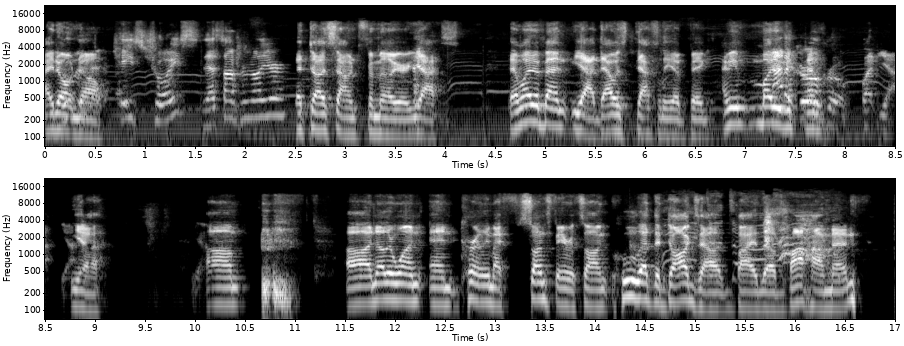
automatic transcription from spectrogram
I don't know. K's Choice. That sound familiar? That does sound familiar. Yes. That might have been, yeah, that was definitely a big, I mean, might Not a girl been, group, but yeah, yeah. yeah. Yeah. Um, uh, another one, and currently my son's favorite song, Who Let the Dogs Out by the Baha Men.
